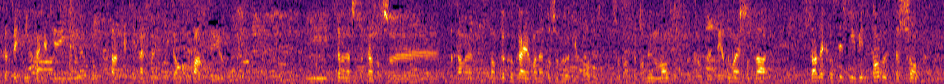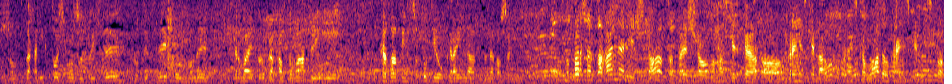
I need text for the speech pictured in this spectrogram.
Це в тих місцях, які містах, які знайшлися під окупацією. І це мене, чесно кажучи, це для мене ну, викликає в мене дуже великий подив, тому що власне вони можуть це зробити. Я думаю, що для самих російських військових це шок, що взагалі хтось може вийти проти них, коли вони тримають в руках автомати і казати їм, що тут є Україна, це не ваше місце. Ну, перше, загальна річ, да, це те, що наскільки український народ, українська влада, українське військо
